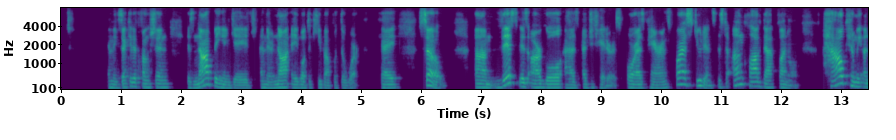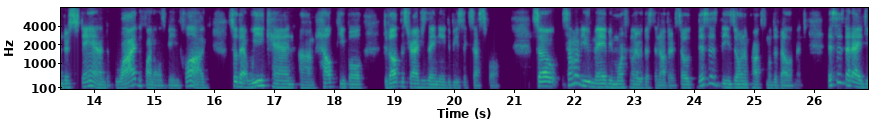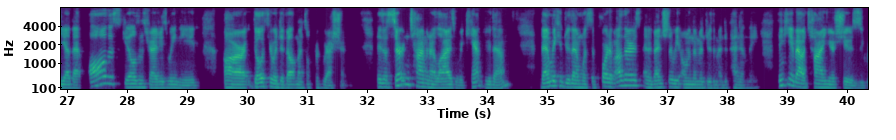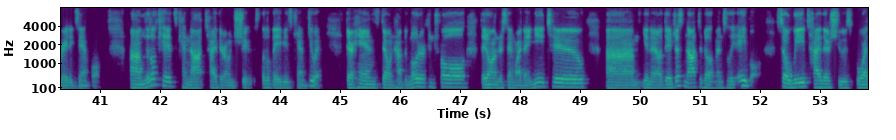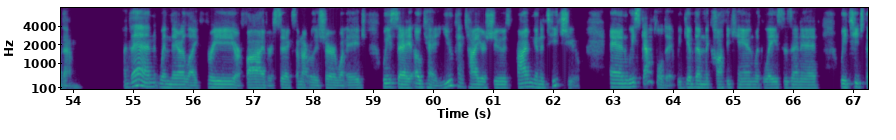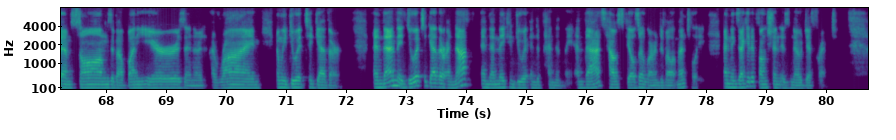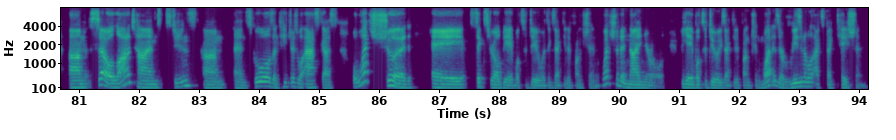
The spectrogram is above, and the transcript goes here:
and the executive function is not being engaged and they're not able to keep up with the work, okay? So um, this is our goal as educators or as parents or as students is to unclog that funnel. How can we understand why the funnel is being clogged so that we can um, help people develop the strategies they need to be successful? So some of you may be more familiar with this than others. So this is the zone of proximal development. This is that idea that all the skills and strategies we need are go through a developmental progression. There's a certain time in our lives where we can't do them. Then we can do them with support of others, and eventually we own them and do them independently. Thinking about tying your shoes is a great example. Um, little kids cannot tie their own shoes. Little babies can't do it. Their hands don't have the motor control. They don't understand why they need to. Um, you know, they're just not developmentally able. So we tie their shoes for them. And then when they're like three or five or six, I'm not really sure what age, we say, okay, you can tie your shoes. I'm going to teach you. And we scaffold it. We give them the coffee can with laces in it. We teach them songs about bunny ears and a, a rhyme, and we do it together. And then they do it together enough, and then they can do it independently. And that's how skills are learned developmentally. And executive function is no different. Um, so a lot of times students um, and schools and teachers will ask us, well, what should a six-year-old be able to do with executive function? What should a nine-year-old be able to do executive function? What is a reasonable expectation?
